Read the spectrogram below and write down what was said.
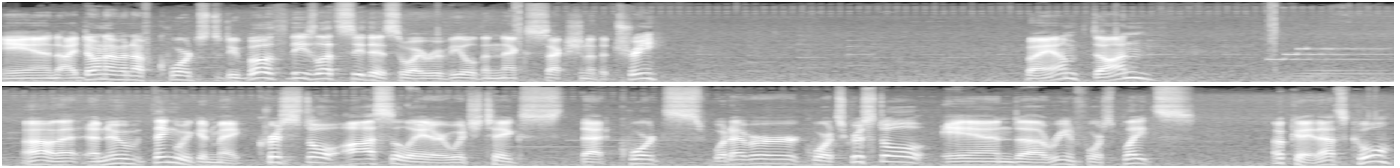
And I don't have enough quartz to do both of these. Let's see this so I reveal the next section of the tree. Bam, done. Oh, that, a new thing we can make. Crystal oscillator, which takes that quartz, whatever, quartz crystal, and uh, reinforced plates. Okay, that's cool.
